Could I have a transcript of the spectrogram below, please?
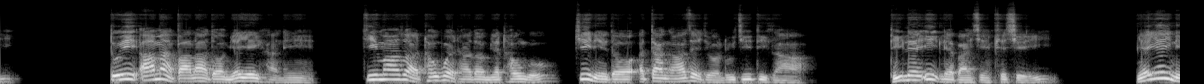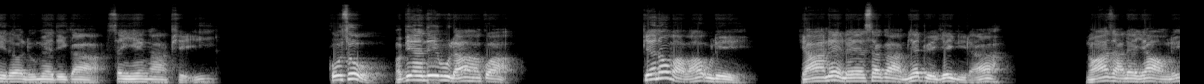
၏သူ၏အာမန်ပါလာသောမျက်ရည်ဟန်နှင့်ကြီးမားစွာထုံးဖွဲ့ထားသောမျက်ထုံးကို ကြည့်နေသောအသက်50ကျော်လူကြီးတီကဒီလေဤလေပိုင်ရှင်ဖြစ်ရှိ၏မျက်ရည်နေသောလူငယ်တီကစရင်ငါဖြစ်၏ကိုဆိုးမပြန်သေးဘူးလားကွာပြန်တော့မှာပါဦးလေးယာနဲ့လည်းအဆက်ကမျက်တွေရိတ်နေတာနွားစာလည်းရအောင်လေ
